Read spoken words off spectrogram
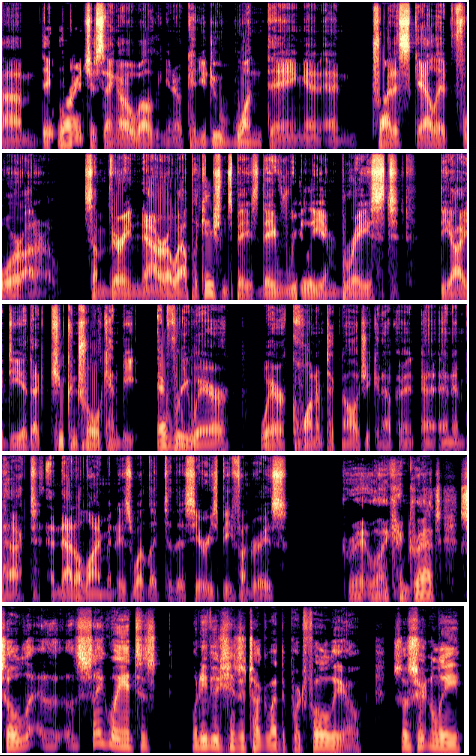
Um, they weren't just saying, "Oh, well, you know, can you do one thing and, and try to scale it for I don't know some very narrow application space?" They really embraced the idea that Q control can be everywhere where quantum technology can have an, an impact, and that alignment is what led to the Series B fundraise. Great, well, congrats. So let's segue into when give you a chance to talk about the portfolio. So certainly,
